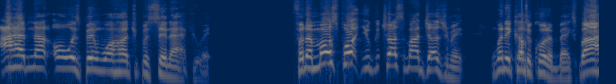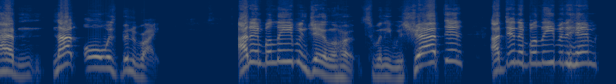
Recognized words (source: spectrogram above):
I have not always been 100% accurate. For the most part, you can trust my judgment when it comes to quarterbacks, but I have not always been right. I didn't believe in Jalen Hurts when he was drafted. I didn't believe in him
